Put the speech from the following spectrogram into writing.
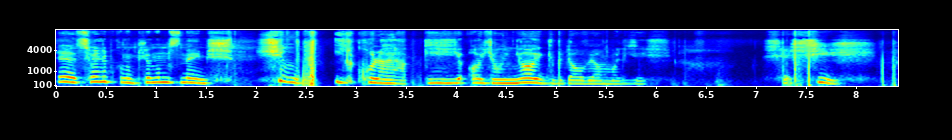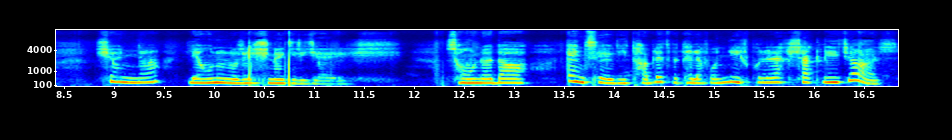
Evet söyle bakalım planımız neymiş? Şimdi ilk olarak gizli ajan yay gibi davranmalıyız. Sessiz. Sonra Leon'un odasına gireceğiz. Sonra da en sevdiği tablet ve telefonunu ilk olarak saklayacağız.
